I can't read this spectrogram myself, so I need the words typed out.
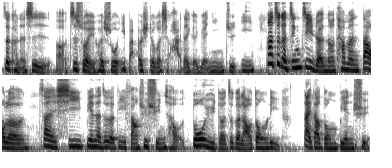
这可能是呃，之所以会说一百二十六个小孩的一个原因之一。那这个经纪人呢，他们到了在在西边的这个地方去寻找多余的这个劳动力。带到东边去，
